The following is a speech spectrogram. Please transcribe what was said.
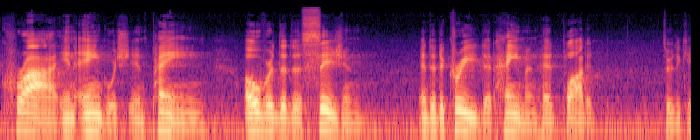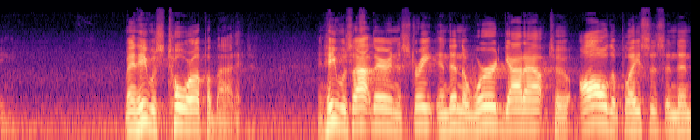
cry in anguish and pain over the decision and the decree that Haman had plotted through the king. Man, he was tore up about it. And he was out there in the street, and then the word got out to all the places, and then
